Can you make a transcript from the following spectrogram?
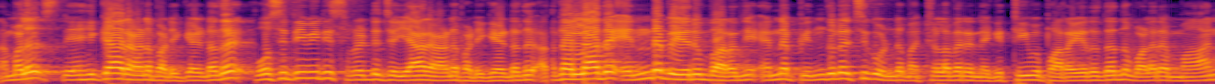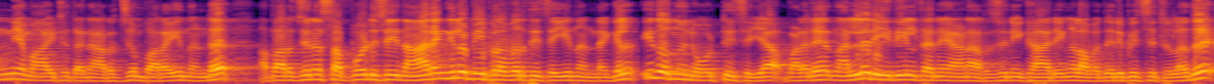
നമ്മൾ സ്നേഹിക്കാനാണ് പഠിക്കേണ്ടത്. പോസിറ്റിവിറ്റി സ്പ്രെഡ് ചെയ്യാനാണ് പഠിക്കേണ്ടത്. അതല്ലാതെ എന്റെ പേരും പറഞ്ഞ് എന്നെ പിന്തുണച്ചുകൊണ്ട് മറ്റുള്ളവരെ നെഗറ്റീവ് പറയരുതെന്ന് വളരെ മാന്യമായിട്ട് തന്നെ അർജുൻ പറയുന്നുണ്ട്. അപ്പോൾ അർജുനെ സപ്പോർട്ട് ചെയ്യുന്ന ആരെങ്കിലും ഈ പ്രവൃത്തി ചെയ്യുന്നുണ്ടെങ്കിൽ ഇതൊന്ന് നോട്ട് ചെയ്യുക. വളരെ നല്ല രീതിയിൽ തന്നെയാണ് അർജുൻ ഈ കാര്യങ്ങൾ അവതരിപ്പിച്ചിട്ടുള്ളത്.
